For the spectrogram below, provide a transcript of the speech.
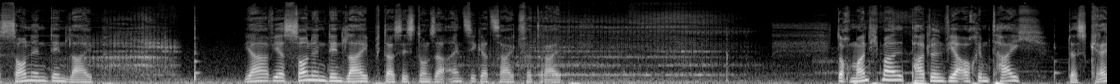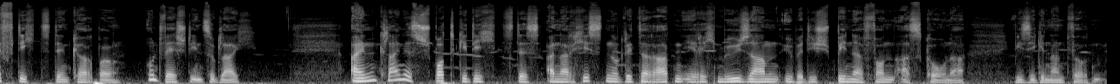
sonnen den Leib. Ja, wir sonnen den Leib, das ist unser einziger Zeitvertreib. Doch manchmal paddeln wir auch im Teich, das kräftigt den Körper und wäscht ihn zugleich. Ein kleines Spottgedicht des Anarchisten und Literaten Erich Mühsam über die Spinner von Ascona, wie sie genannt wurden,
